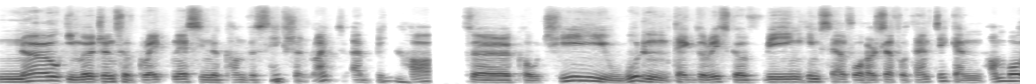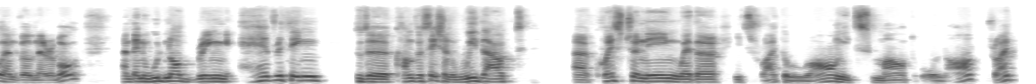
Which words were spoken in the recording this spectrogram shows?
no emergence of greatness in a conversation, right? Uh, because the coachee wouldn't take the risk of being himself or herself authentic and humble and vulnerable, and then would not bring everything to the conversation without uh, questioning whether it's right or wrong, it's smart or not, right?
